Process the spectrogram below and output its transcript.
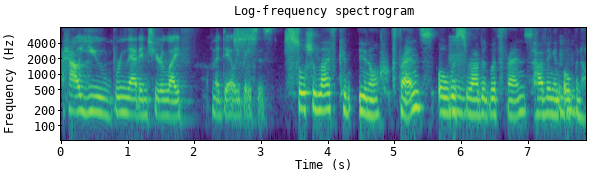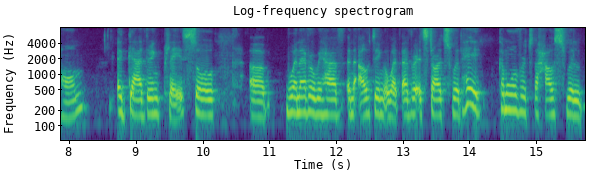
how you bring that into your life on a daily basis? Social life, you know, friends, always mm. surrounded with friends, having an mm-hmm. open home, a gathering place. So, uh, whenever we have an outing or whatever, it starts with, hey, come over to the house, we'll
